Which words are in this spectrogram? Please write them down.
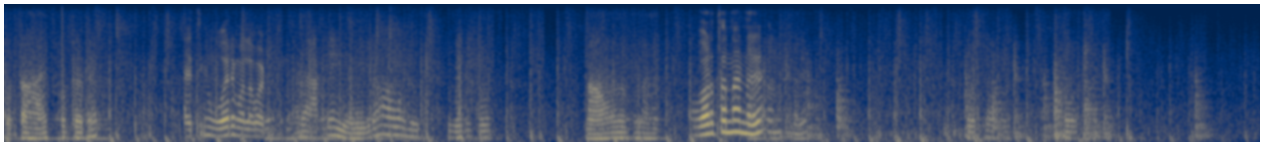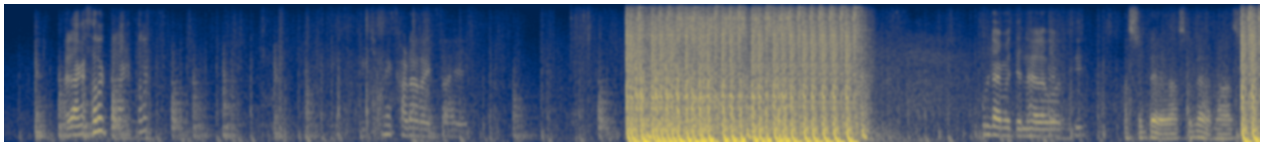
कुठं आहे कुठं रे आय थिंक वर मला वाटतं अरे आपल्या एवढा आवाज़ येतो नाव वर तर नाही ना रे अरे आगे सरक सरक में खड़ा रहता है। फुल डॅमेज दिला ह्याला वरती असू दे असू दे ना असू दे.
